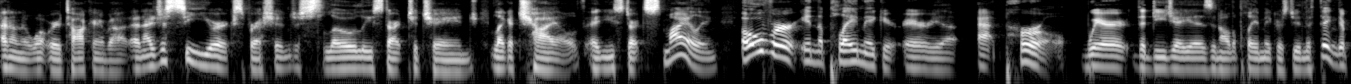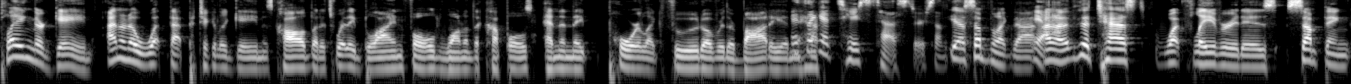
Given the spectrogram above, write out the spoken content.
I don't know what we are talking about. And I just see your expression just slowly start to change like a child. And you start smiling. Over in the Playmaker area, at Pearl, where the DJ is and all the playmakers do the thing. They're playing their game. I don't know what that particular game is called, but it's where they blindfold one of the couples and then they pour like food over their body and It's like a taste test or something. yeah, something like that. Yeah. I don't know. The test, what flavor it is, something.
